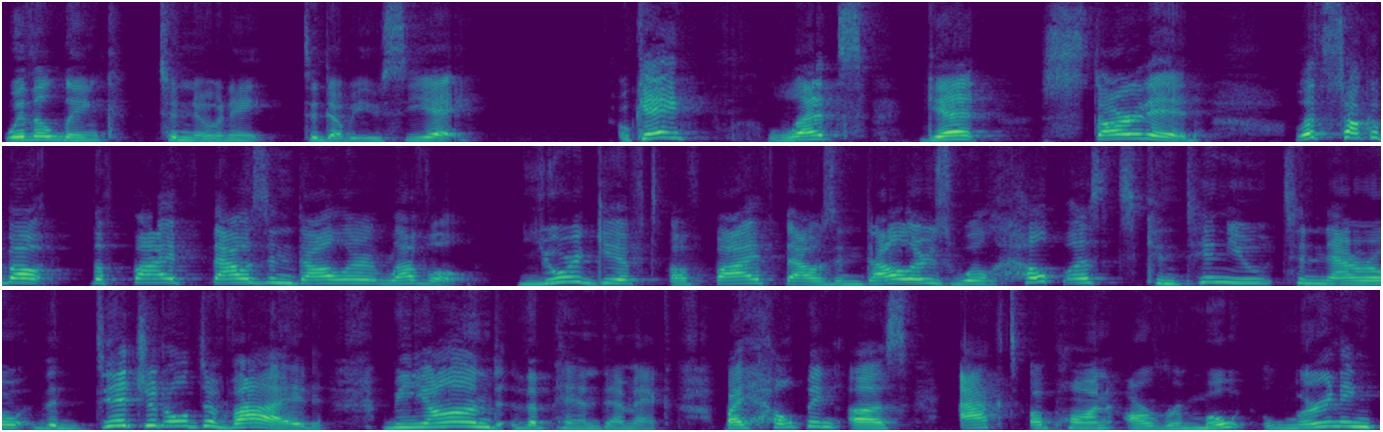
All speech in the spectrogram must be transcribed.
with a link to donate to WCA. Okay, let's get started. Let's talk about the $5,000 level. Your gift of $5,000 will help us continue to narrow the digital divide beyond the pandemic by helping us act upon our remote learning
